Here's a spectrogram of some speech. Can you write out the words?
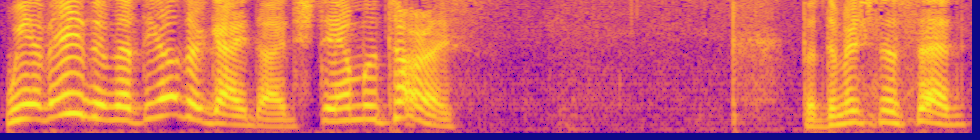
we have Adam that the other guy died. Shtei mutaris. But the Mishnah said,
